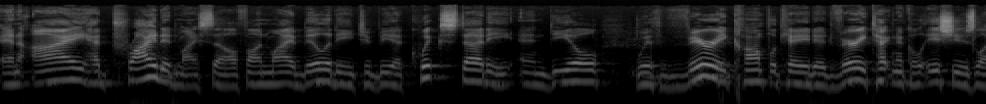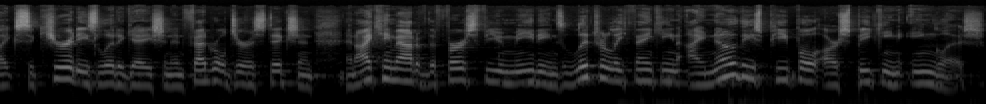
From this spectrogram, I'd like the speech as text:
And I had prided myself on my ability to be a quick study and deal with very complicated, very technical issues like securities litigation in federal jurisdiction. And I came out of the first few meetings literally thinking, I know these people are speaking English.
